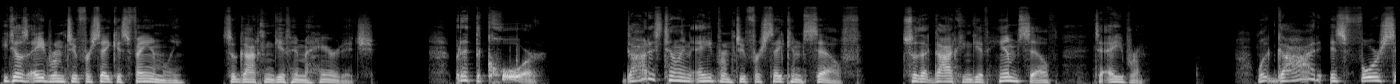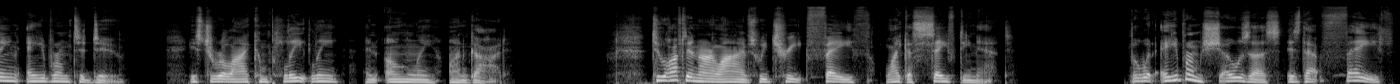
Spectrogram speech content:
He tells Abram to forsake his family so God can give him a heritage. But at the core, God is telling Abram to forsake himself so that God can give himself to Abram. What God is forcing Abram to do is to rely completely and only on God. Too often in our lives, we treat faith like a safety net. But what Abram shows us is that faith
